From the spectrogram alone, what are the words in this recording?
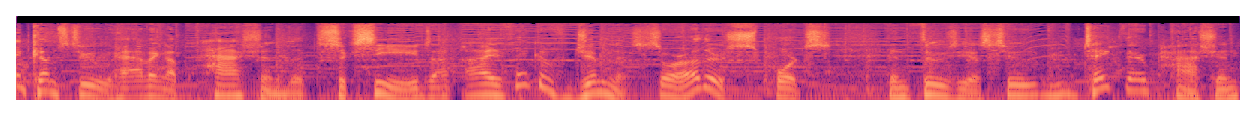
When it comes to having a passion that succeeds, I, I think of gymnasts or other sports enthusiasts who take their passion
